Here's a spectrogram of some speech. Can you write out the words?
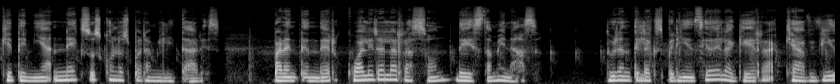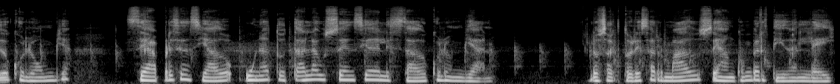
que tenía nexos con los paramilitares, para entender cuál era la razón de esta amenaza. Durante la experiencia de la guerra que ha vivido Colombia, se ha presenciado una total ausencia del Estado colombiano. Los actores armados se han convertido en ley,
